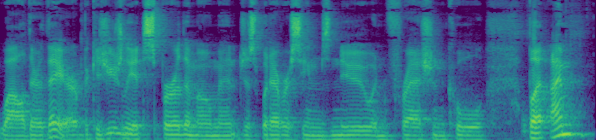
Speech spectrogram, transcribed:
while they're there because usually it's spur of the moment, just whatever seems new and fresh and cool. But I'm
